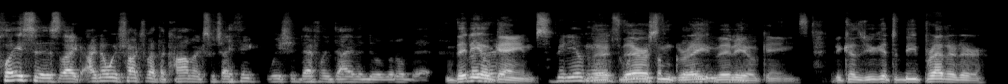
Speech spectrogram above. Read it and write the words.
places like I know we've talked about the comics, which I think we should definitely dive into a little bit. Video There- games. Video games. where there are some great AVP. video games because you get to be Predator,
